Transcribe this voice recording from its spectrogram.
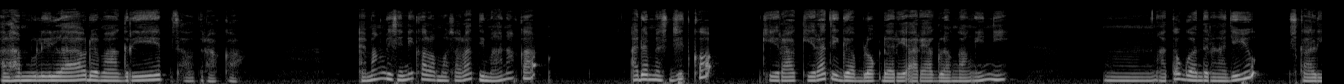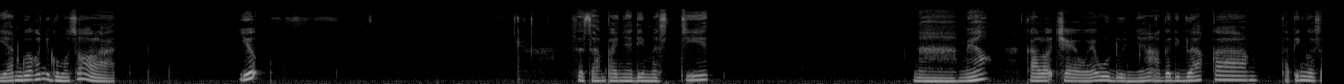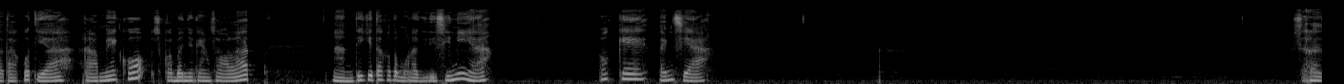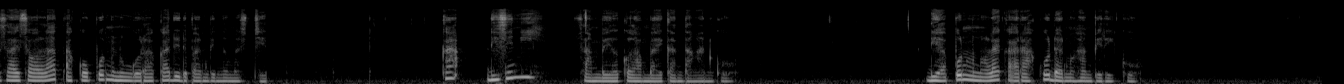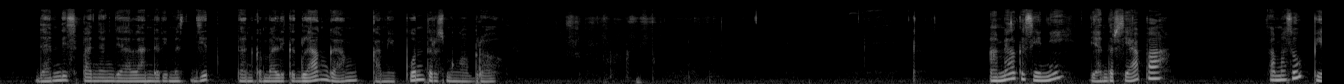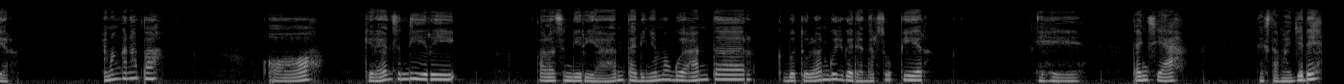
Alhamdulillah udah maghrib, saut Raka. Emang di sini kalau mau sholat di mana kak? Ada masjid kok. Kira-kira tiga blok dari area gelanggang ini. Hmm, atau gue anterin aja yuk. Sekalian gue kan juga mau sholat. Yuk. Sesampainya di masjid. Nah, Mel, kalau cewek wudhunya agak di belakang. Tapi gak usah takut ya, rame kok, suka banyak yang sholat. Nanti kita ketemu lagi di sini ya. Oke, thanks ya. Selesai sholat, aku pun menunggu Raka di depan pintu masjid. Kak, di sini, sambil kulambaikan tanganku. Dia pun menoleh ke arahku dan menghampiriku. Dan di sepanjang jalan dari masjid dan kembali ke gelanggang, kami pun terus mengobrol. Amel ke sini diantar siapa? Sama supir. Emang kenapa? Oh, kirain sendiri. Kalau sendirian, tadinya mau gue antar. Kebetulan gue juga diantar supir. Hehe, thanks ya. Next time aja deh.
